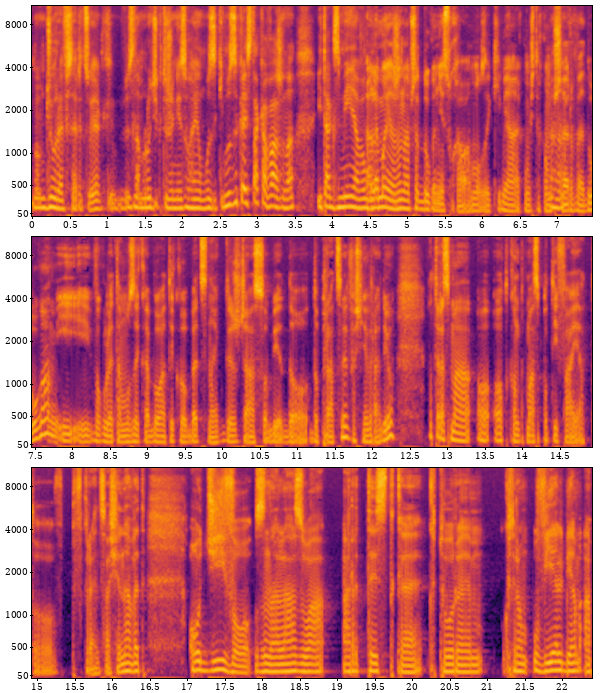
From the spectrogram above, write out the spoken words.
mam dziurę w sercu, jak znam ludzi, którzy nie słuchają muzyki. Muzyka jest taka ważna i tak zmienia w ogóle. Ale moja żona przed długo nie słuchała muzyki, miała jakąś taką Aha. przerwę długą i w ogóle ta muzyka była tylko obecna, jak dojeżdżała sobie do, do pracy właśnie w radiu. A teraz ma, odkąd ma Spotify'a, to wkręca się. Nawet o dziwo znalazła artystkę, którym, którą uwielbiam, a,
